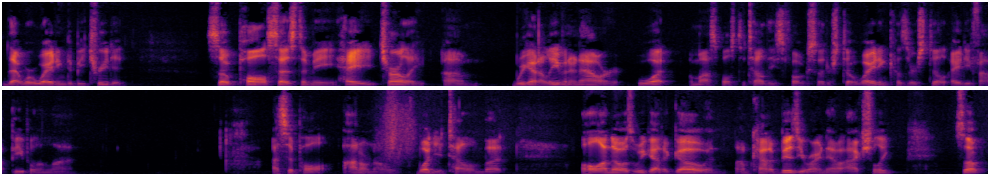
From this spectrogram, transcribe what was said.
that were waiting to be treated. So Paul says to me, Hey, Charlie, um, we got to leave in an hour. What am I supposed to tell these folks that are still waiting? Because there's still 85 people in line. I said, Paul, I don't know what you tell them, but all I know is we got to go, and I'm kind of busy right now, actually. So,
